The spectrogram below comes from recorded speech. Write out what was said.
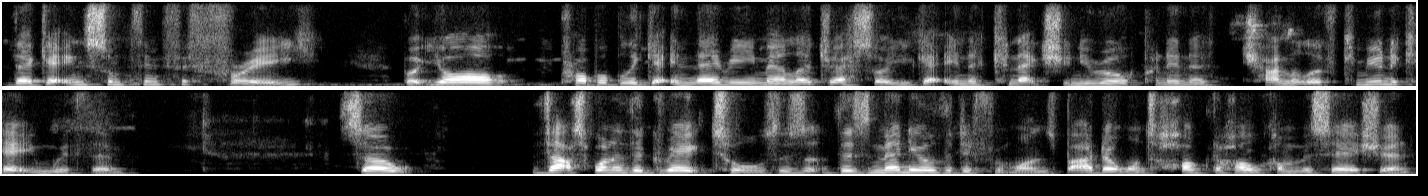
They're getting something for free, but you're probably getting their email address or you're getting a connection, you're opening a channel of communicating with them. So that's one of the great tools. There's, there's many other different ones, but I don't want to hog the whole conversation.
